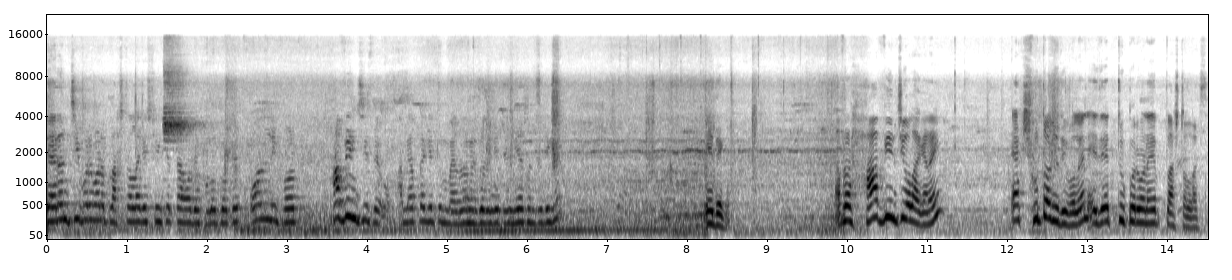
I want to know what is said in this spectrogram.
দেড় ইঞ্চি পরিমাণে প্লাস্টার লাগে, সেই ক্ষেত্রে আমাদের হলুদ ব্লকের অনলি ফর হাফ ইঞ্চি থেকে আমি আপনাকে একটু মেজারমেন্ট করে দিকে নিয়ে আসেন সেদিকে। এই দেখেন, আপনার হাফ ইঞ্চিও লাগে নাই। এক সুতা যদি বলেন, এই যে একটু পরিমাণে প্লাস্টার লাগছে।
